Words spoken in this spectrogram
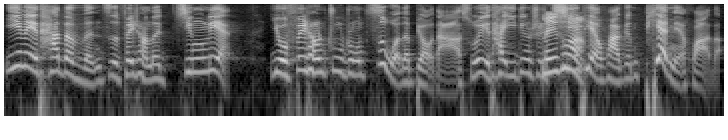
因为它的文字非常的精炼。又非常注重自我的表达，所以他一定是切片化跟片面化的。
